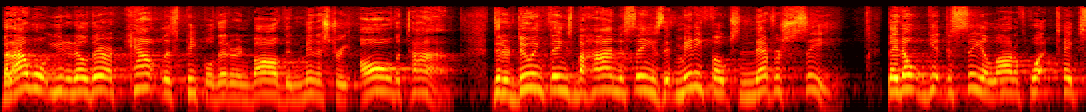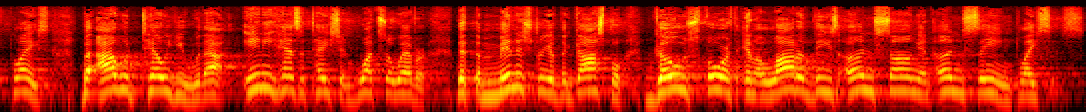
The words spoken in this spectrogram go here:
But I want you to know there are countless people that are involved in ministry all the time, that are doing things behind the scenes that many folks never see. They don't get to see a lot of what takes place. But I would tell you without any hesitation whatsoever that the ministry of the gospel goes forth in a lot of these unsung and unseen places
